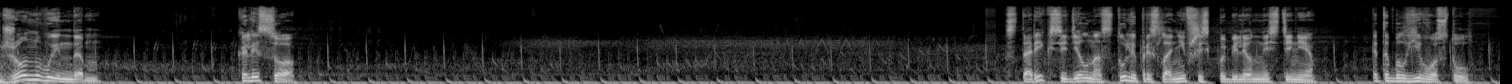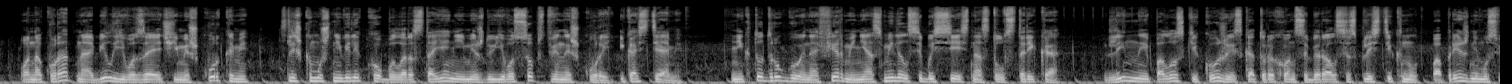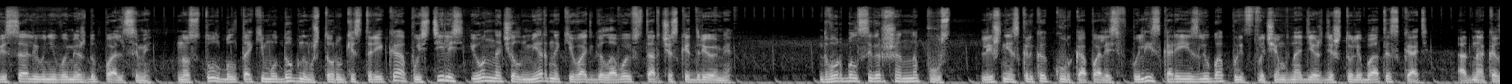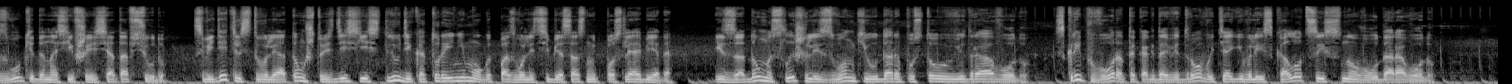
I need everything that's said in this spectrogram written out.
Джон Уиндом. Колесо. Старик сидел на стуле, прислонившись к побеленной стене. Это был его стул. Он аккуратно обил его заячьими шкурками, слишком уж невелико было расстояние между его собственной шкурой и костями. Никто другой на ферме не осмелился бы сесть на стул старика. Длинные полоски кожи, из которых он собирался сплести кнут, по-прежнему свисали у него между пальцами, но стул был таким удобным, что руки старика опустились, и он начал мерно кивать головой в старческой дреме. Двор был совершенно пуст – Лишь несколько кур копались в пыли скорее из любопытства, чем в надежде что-либо отыскать. Однако звуки, доносившиеся отовсюду, свидетельствовали о том, что здесь есть люди, которые не могут позволить себе соснуть после обеда. Из-за дома слышались звонкие удары пустого ведра о воду, скрип ворота, когда ведро вытягивали из колодца и снова удар о воду.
